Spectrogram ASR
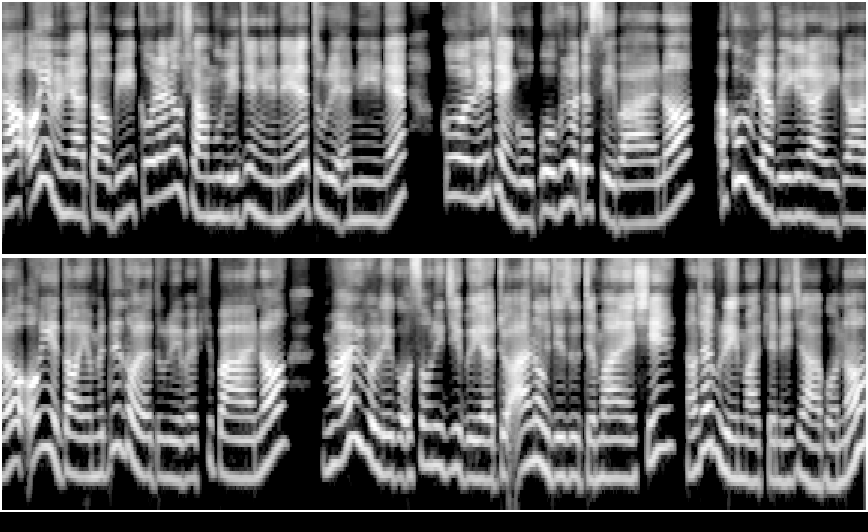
ကြောင့်အုပ်ရည်မများတောက်ပြီးကိုယ်ရဲ့လှုပ်ရှားမှုလေ့ကျင့်ငယ်နေတဲ့သူတွေအနေနဲ့ကိုယ်လေးချိန်ကိုပို့ပြီးတော့တက်စေပါရနော်အခုပြပေးခဲ့တာကြီးကတော့အုပ်ရည်တောက်ရမတင်တော်တဲ့သူတွေပဲဖြစ်ပါရနော်ညီမတို့ဗီဒီယိုလေးကိုအဆုံးထိကြည့်ပေးရတဲ့အတွက်အားလုံးကျေးဇူးတင်ပါတယ်ရှင်နောက်ထပ်ဗီဒီယိုမှာပြန်နေကြပါဘောနော်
